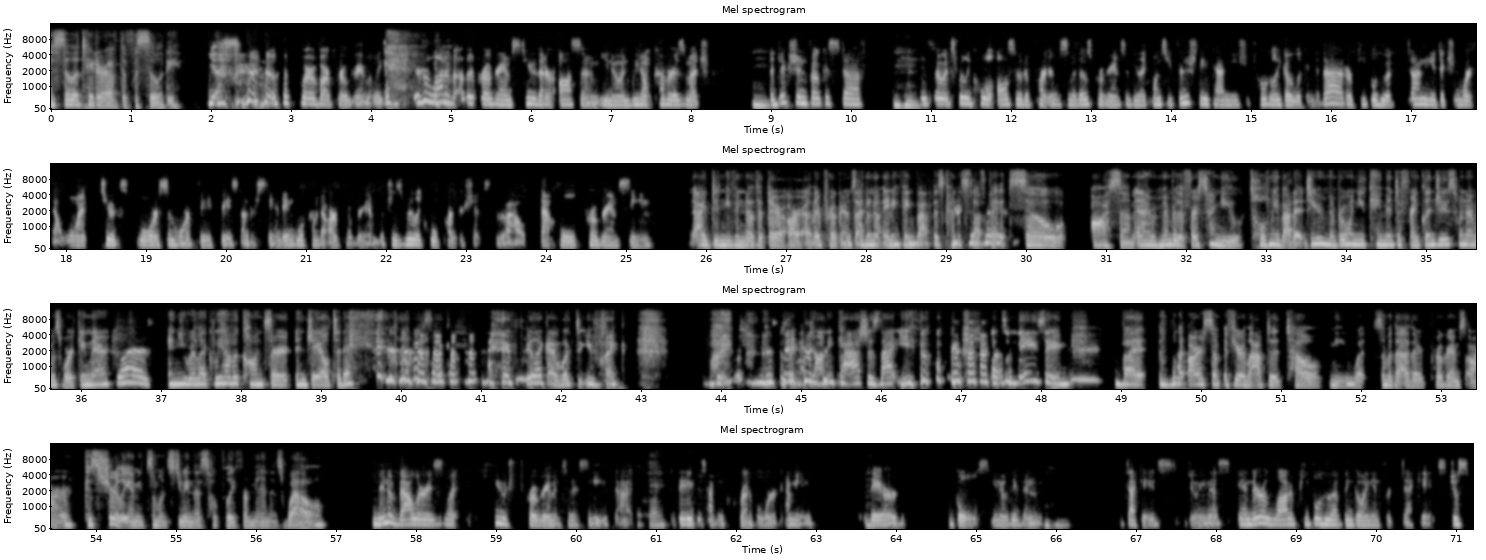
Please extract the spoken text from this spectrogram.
Facilitator of the facility. Yes, or of our program at least. There's a lot of other programs too that are awesome, you know, and we don't cover as much mm. addiction focused stuff Mm-hmm. And so it's really cool also to partner with some of those programs and be like, once you finish the academy, you should totally go look into that. Or people who have done the addiction work that want to explore some more faith based understanding will come to our program, which is really cool partnerships throughout that whole program scene. I didn't even know that there are other programs. I don't know anything about this kind of stuff, but it's so awesome. And I remember the first time you told me about it. Do you remember when you came into Franklin Juice when I was working there? Yes. And you were like, we have a concert in jail today. I, like, I feel like I looked at you like, what? Like, Johnny Cash, is that you? That's amazing. But what are some, if you're allowed to tell me mm. what some of the other programs are? Because surely, I mean, someone's doing this hopefully for men as well. Men of Valor is like huge program in Tennessee that okay. they just have incredible work. I mean, mm-hmm. they are goals. You know, they've been mm-hmm. decades doing this. And there are a lot of people who have been going in for decades. Just,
